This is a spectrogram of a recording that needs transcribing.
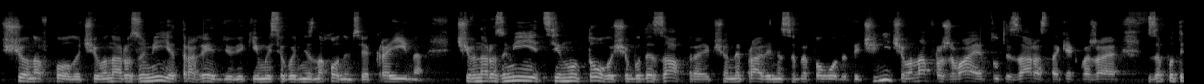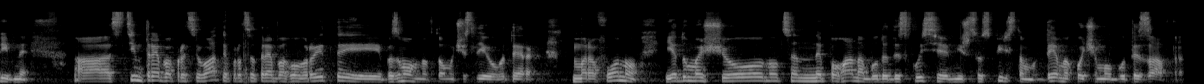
що навколо, чи вона розуміє трагедію, в якій ми сьогодні знаходимося, як країна, чи вона розуміє ціну того, що буде завтра, якщо неправильно себе поводити, чи ні, чи вона проживає тут і зараз, так як вважає за потрібне. З цим треба працювати, про це треба говорити. і, Безумовно, в тому числі у етерах марафону. Я думаю, що ну це непогана буде дискусія між суспільством, де ми хочемо бути завтра,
